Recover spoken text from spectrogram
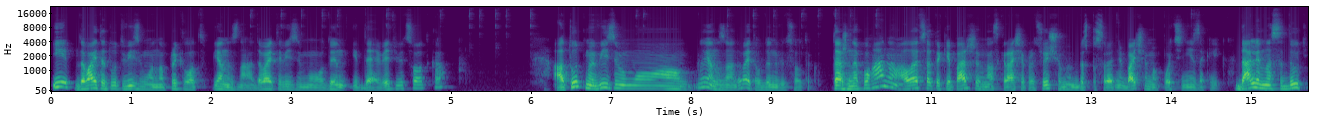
І давайте тут візьмемо, наприклад, я не знаю, давайте візьмемо 1,9%. А тут ми візьмемо, ну я не знаю, давайте 1%. Теж непогано, але все-таки перший в нас краще працює, що ми безпосередньо бачимо по ціні за клік. Далі в нас ідуть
